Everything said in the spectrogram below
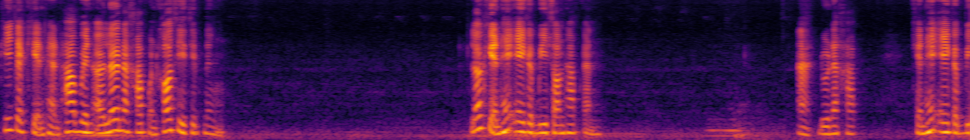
พี่จะเขียนแผนภาพเวนอ u เลอร์นะครับ เหมือนข้อ 41 แล้วเขียนให้ a กับ b ซ้อนทับกัน อะ ดูนะครับ เขียนให้ a กับ b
